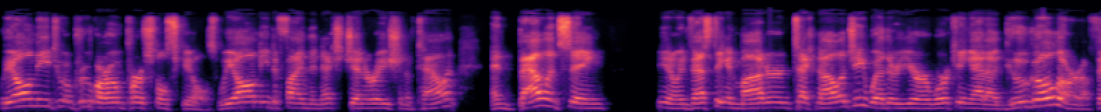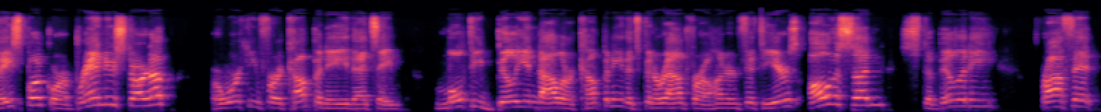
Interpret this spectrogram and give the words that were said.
we all need to improve our own personal skills. We all need to find the next generation of talent and balancing you know investing in modern technology whether you're working at a google or a facebook or a brand new startup or working for a company that's a multi-billion dollar company that's been around for 150 years. All of a sudden stability profit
